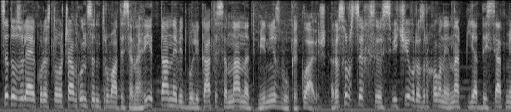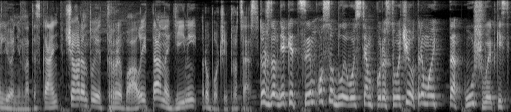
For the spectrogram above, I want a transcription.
Це дозволяє користувачам користувачам концентруватися на грі та не відволікатися на надмірні звуки клавіш. Ресурс цих е, свічів розрахований на 50 мільйонів натискань, що гарантує тривалий та надійний робочий процес. Тож завдяки цим особливостям користувачі отримують таку швидкість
